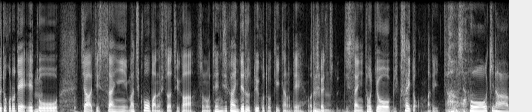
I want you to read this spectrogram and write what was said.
いうところで、えっ、ー、と、うん、じゃあ実際に町工場の人たちが、その展示会に出るということを聞いたので、私が実際に東京ビッグサイトまで行ってきました。大きな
